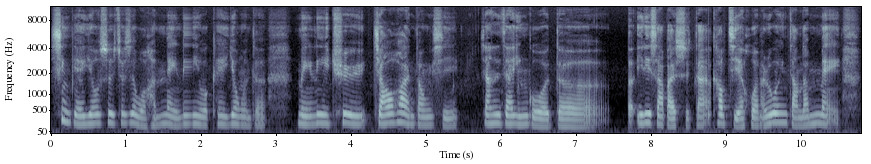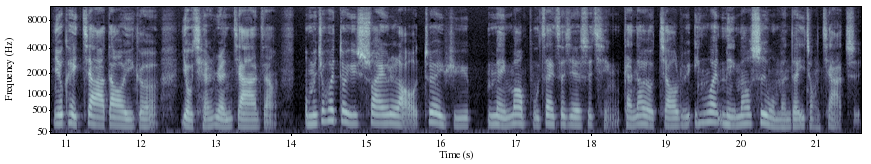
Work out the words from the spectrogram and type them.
性别优势就是我很美丽，我可以用我的美丽去交换东西，像是在英国的呃伊丽莎白时代，靠结婚，如果你长得美，你就可以嫁到一个有钱人家，这样我们就会对于衰老、对于美貌不在这件事情感到有焦虑，因为美貌是我们的一种价值。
